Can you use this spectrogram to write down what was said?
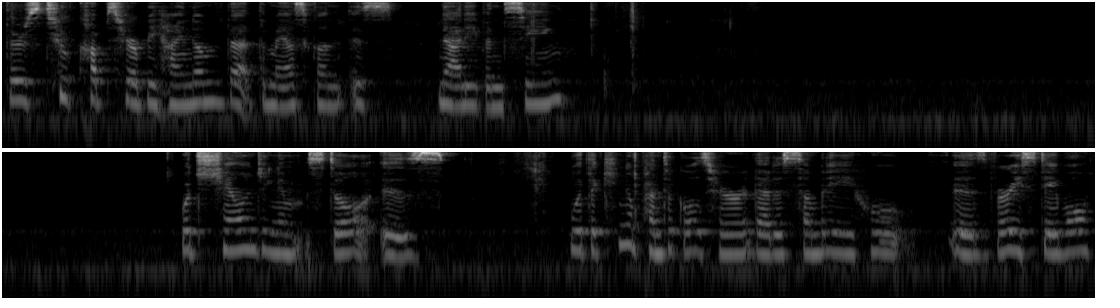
There's two cups here behind them that the masculine is not even seeing. What's challenging him still is with the King of Pentacles here, that is somebody who is very stable,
